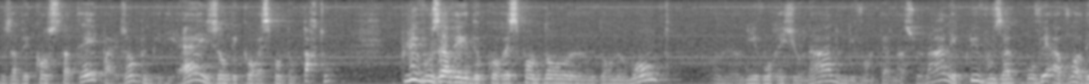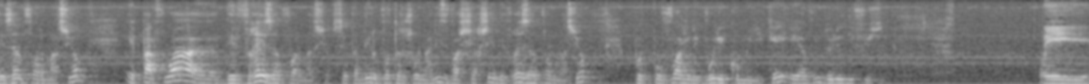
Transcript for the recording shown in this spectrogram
Vous avez constaté, par exemple, Midi 1, ils ont des correspondants partout. Plus vous avez de correspondants euh, dans le monde, euh, au niveau régional, au niveau international, et plus vous pouvez avoir des informations, et parfois euh, des vraies informations. C'est-à-dire votre journaliste va chercher des vraies informations pour pouvoir les, vous les communiquer et à vous de les diffuser. Et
